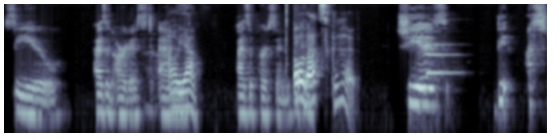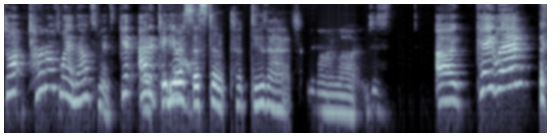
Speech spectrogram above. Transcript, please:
see you as an artist and Oh yeah. as a person? Oh, that's good. she is the uh, stop. Turn off my announcements. Get out of Get your assistant to do that. You know, I love just uh, Caitlin.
